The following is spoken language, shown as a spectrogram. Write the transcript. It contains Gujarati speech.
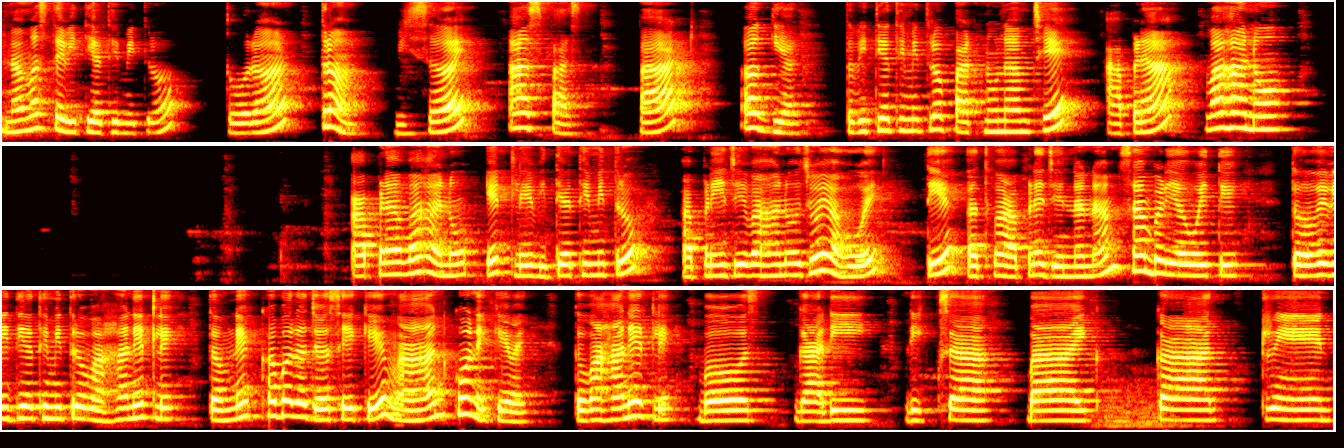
નમસ્તે વિદ્યાર્થી મિત્રો. ધોરણ ત્રણ. વિષય આસપાસ. પાઠ અગિયાર. તો વિદ્યાર્થી મિત્રો, પાઠનું નામ છે આપણા વાહનો. આપણા વાહનો એટલે વિદ્યાર્થી મિત્રો, આપણે જે વાહનો જોયા હોય તે અથવા આપણે જેના નામ સાંભળ્યા હોય તે. તો હવે વિદ્યાર્થી મિત્રો, વાહન એટલે તમને ખબર જ હશે કે વાહન કોને કહેવાય? તો વાહન એટલે બસ, ગાડી, રિક્ષા, બાઇક, કાર, ટ્રેન,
